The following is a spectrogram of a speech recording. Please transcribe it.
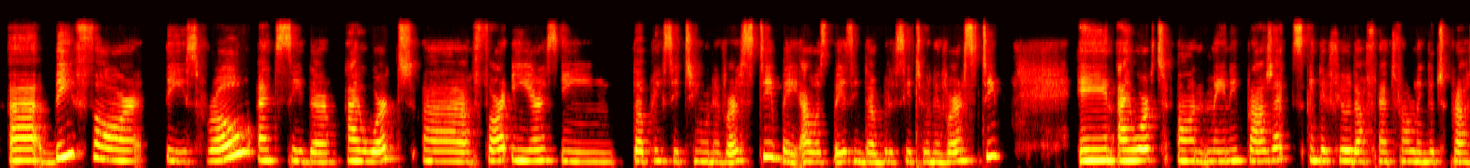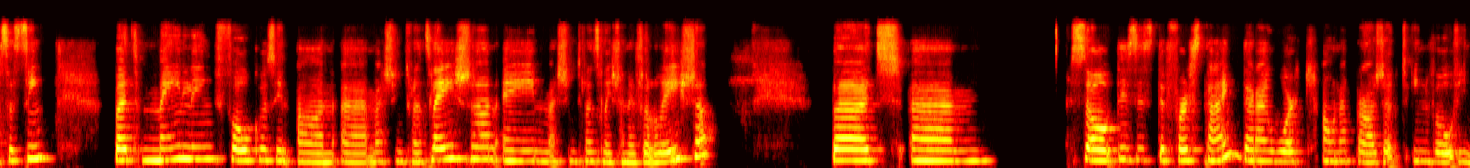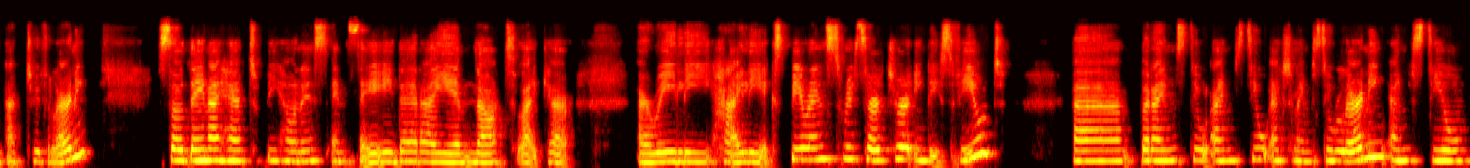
Uh, before this role at CeADAR, I worked uh, four years in Dublin City University. I was based in Dublin City University, and I worked on many projects in the field of natural language processing, but mainly focusing on uh, machine translation and machine translation evaluation. But um, so this is the first time that I work on a project involving active learning. So then I have to be honest and say that I am not like a, a really highly experienced researcher in this field. Um, but I'm still, I'm still, actually, I'm still learning. I'm still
